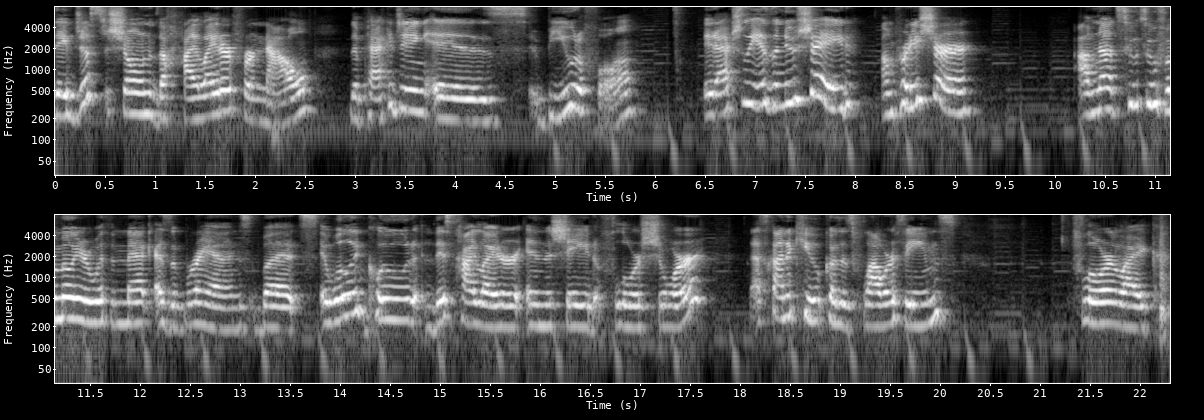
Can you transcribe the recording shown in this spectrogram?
they've just shown the highlighter for now. The packaging is beautiful. It actually is a new shade, I'm pretty sure. I'm not too, too familiar with MAC as a brand, but it will include this highlighter in the shade Floor Shore. That's kind of cute because it's flower themes. Floor like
